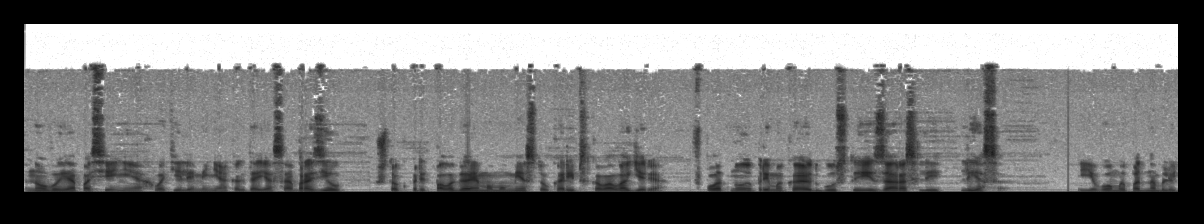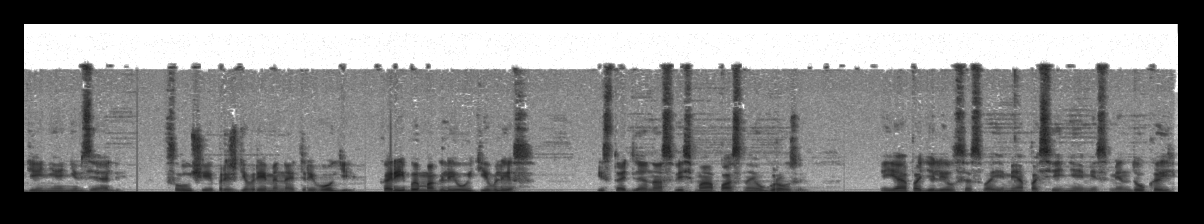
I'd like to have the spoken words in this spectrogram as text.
Новые опасения охватили меня, когда я сообразил, что к предполагаемому месту Карибского лагеря вплотную примыкают густые заросли леса. Его мы под наблюдение не взяли. В случае преждевременной тревоги Карибы могли уйти в лес и стать для нас весьма опасной угрозой. Я поделился своими опасениями с Мендукой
